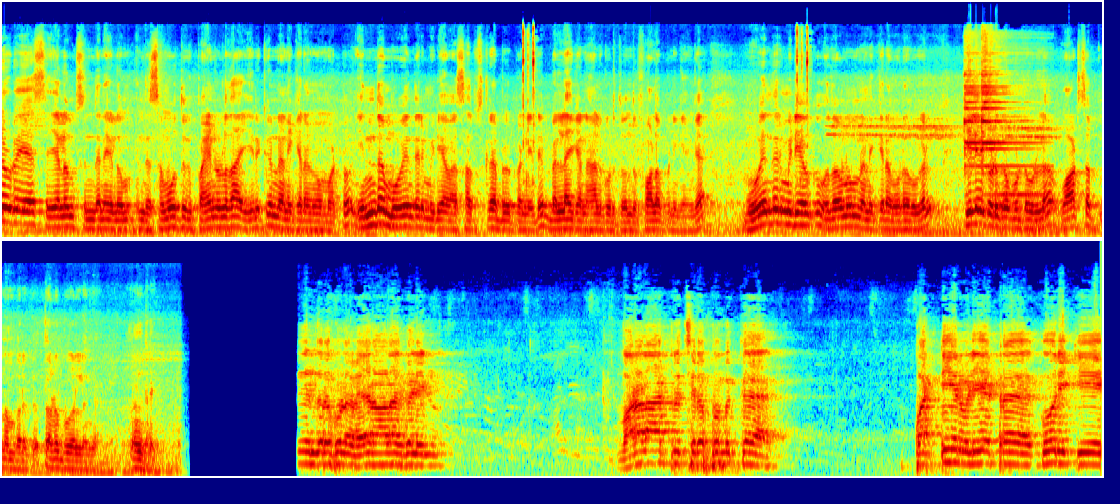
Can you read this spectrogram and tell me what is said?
என்னுடைய செயலும் சிந்தனையிலும் இந்த சமூகத்துக்கு பயனுள்ளதாக இருக்குன்னு நினைக்கிறவங்க மட்டும் இந்த மூவேந்தர் மீடியாவை சப்ஸ்கிரைப் பண்ணிவிட்டு பெல்லைக்கன் ஆள் கொடுத்து வந்து ஃபாலோ பண்ணிக்கோங்க. மூவேந்தர் மீடியாவுக்கு உதவணும்னு நினைக்கிற உறவுகள் கீழே கொடுக்கப்பட்டுள்ள வாட்ஸ்அப் நம்பருக்கு தொடர்பு கொள்ளுங்கள் நன்றி. சுதந்திரகுல வேளாளர்களின் வரலாற்று சிறப்புமிக்க பட்டியல் வெளியேற்ற கோரிக்கையை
